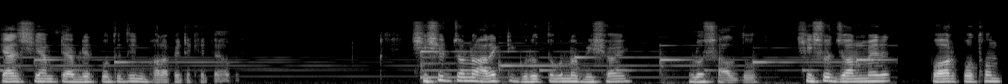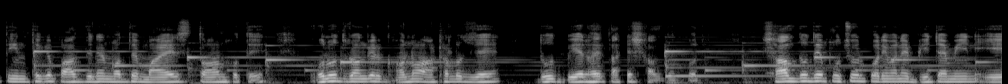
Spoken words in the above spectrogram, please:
ক্যালসিয়াম ট্যাবলেট প্রতিদিন ভরা পেটে খেতে হবে। শিশুর জন্য আরেকটি গুরুত্বপূর্ণ বিষয় হলো শাল দুধ। শিশুর জন্মের পর প্রথম তিন থেকে পাঁচ দিনের মধ্যে মায়ের স্তন হতে হলুদ রঙের ঘন আঠালো যে দুধ বের হয় তাকে শাল দুধ বলে। শাল দুধে প্রচুর পরিমাণে ভিটামিন এ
